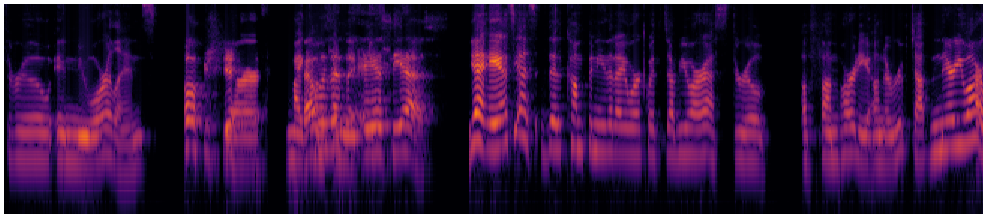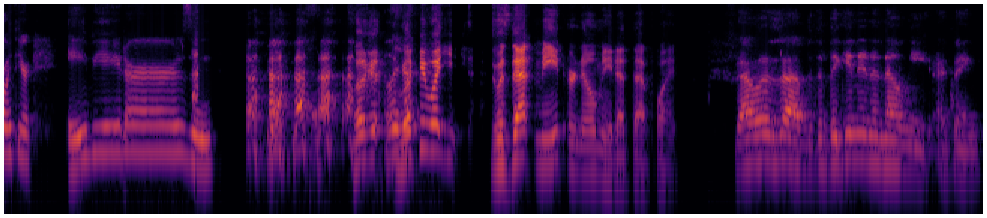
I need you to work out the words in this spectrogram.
threw in New Orleans Oh shit. for my That was at the company. ASCS. Yeah, ASS, the company that I work with, WRS, threw a fun party on a rooftop. And there you are with your aviators and Look at Look look at what you was that meat or no meat at that point? That was uh, the beginning of no meat, I think.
